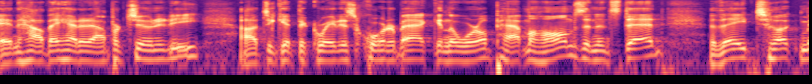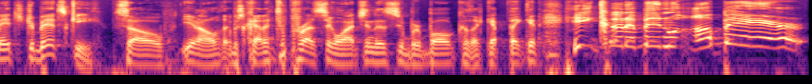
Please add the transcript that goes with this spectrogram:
and how they had an opportunity uh, to get the greatest quarterback in the world, Pat Mahomes, and instead they took Mitch Trubisky. So you know it was kind of depressing watching the Super Bowl because I kept thinking he could have been a Bear.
